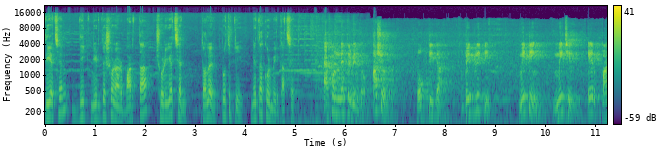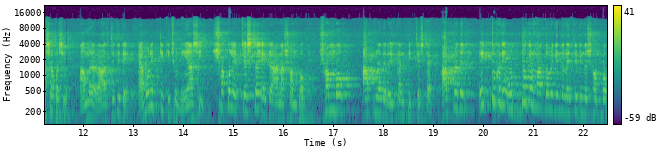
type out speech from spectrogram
দিয়েছেন দিক নির্দেশনার বার্তা, ছড়িয়েছেন দলের প্রতিটি নেতাকর্মীর কাছে। এখন নেতৃবৃন্দ, আসুন বক্তৃতা, বিবৃতি, মিটিং, মিছিল এর পাশাপাশি আমরা রাজনীতিতে এমন একটি কিছু নিয়ে আসি, সকলের চেষ্টায় এটা আনা সম্ভব। সম্ভব আপনাদের ঐকান্তিক চেষ্টায়। আপনাদের একটুখানি উদ্যোগের মাধ্যমে কিন্তু নেতৃবৃন্দ সম্ভব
